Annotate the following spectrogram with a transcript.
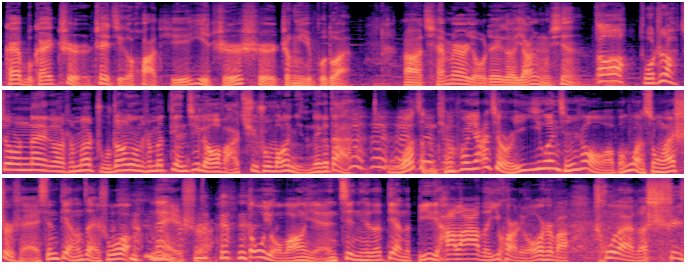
该不该治，这几个话题一直是争议不断。啊，前面有这个杨永信哦，我知道，就是那个什么主张用什么电击疗法去除网瘾的那个大夫。我怎么听说丫就是一衣冠禽兽啊？甭管送来是谁，先垫了再说。那是都有网瘾，进去的垫的鼻涕哈喇子一块流是吧？出来的十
